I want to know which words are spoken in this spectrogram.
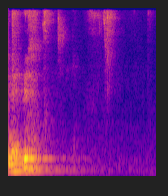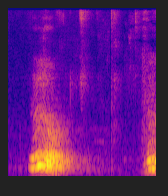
চিকেন লেগ পিস হুম হুম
